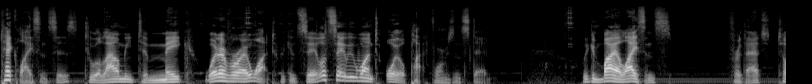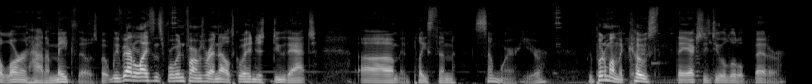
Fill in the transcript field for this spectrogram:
tech licenses to allow me to make whatever I want. We can say, let's say we want oil platforms instead. We can buy a license for that to learn how to make those. But we've got a license for wind farms right now. Let's go ahead and just do that um, and place them somewhere here. we put them on the coast, they actually do a little better.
